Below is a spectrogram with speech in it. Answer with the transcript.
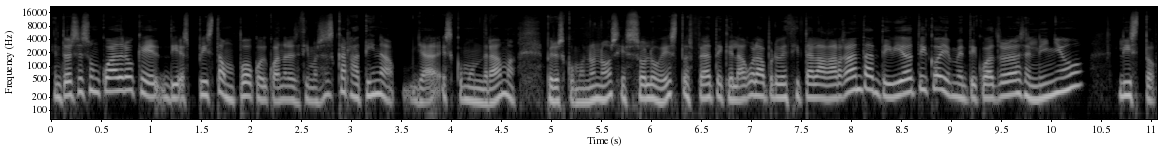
Entonces es un cuadro que despista un poco y cuando les decimos es escarlatina, ya es como un drama. Pero es como, no, no, si es solo esto, espérate que le hago la pruebecita a la garganta, antibiótico y 24 horas el niño listo.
